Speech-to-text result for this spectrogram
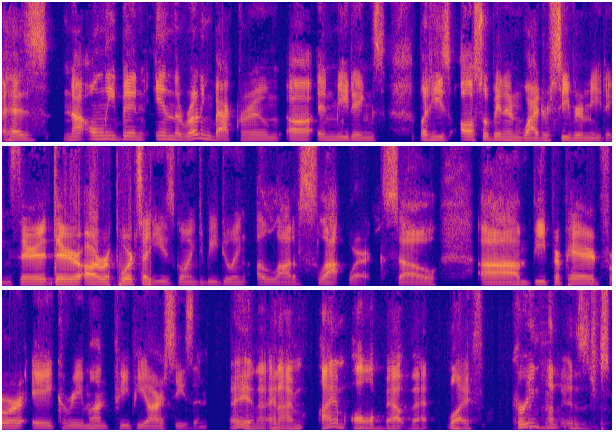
has not only been in the running back room uh, in meetings, but he's also been in wide receiver meetings. There there are reports that he's going to be doing a lot of slot work. So um, be prepared for a Kareem Hunt PPR season. Hey, and, and I'm I am all about that life. Kareem Hunt is just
